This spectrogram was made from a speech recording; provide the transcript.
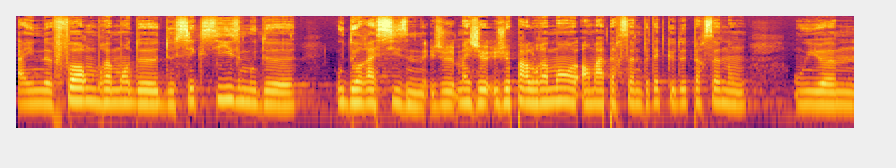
à une forme vraiment de, de sexisme ou de, ou de racisme. Je, mais je, je, parle vraiment en ma personne. Peut-être que d'autres personnes ont, ont eu, euh,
